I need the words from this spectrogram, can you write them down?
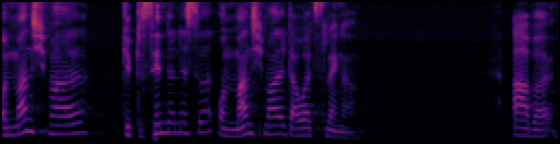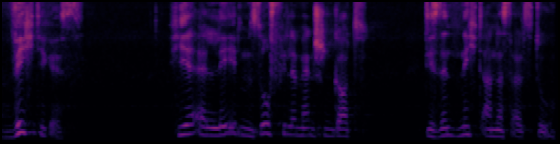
Und manchmal gibt es Hindernisse und manchmal dauert es länger. Aber wichtig ist, hier erleben so viele Menschen Gott, die sind nicht anders als du.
